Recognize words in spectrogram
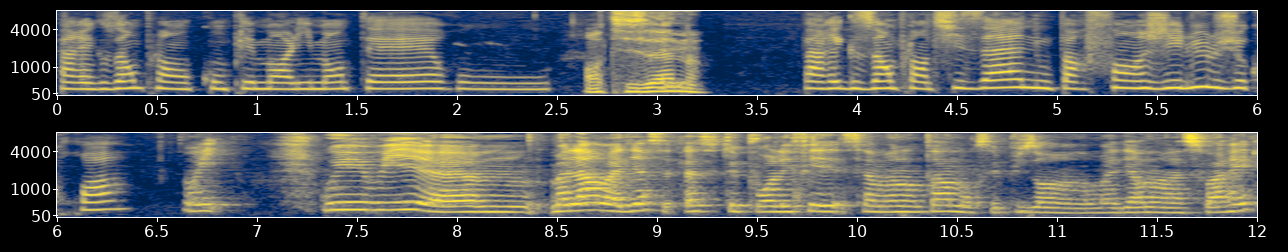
Par exemple, en complément alimentaire ou. En tisane Par exemple, en tisane ou parfois en gélule, je crois. Oui. Oui, oui. Euh, bah là, on va dire, là, c'était pour l'effet Saint-Valentin, donc c'est plus, on va dire, dans la soirée.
